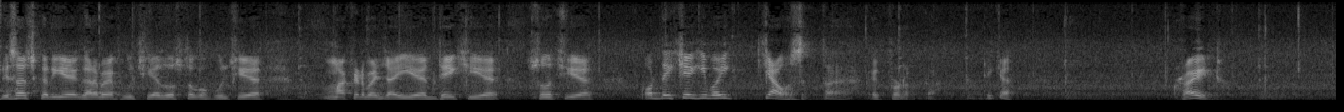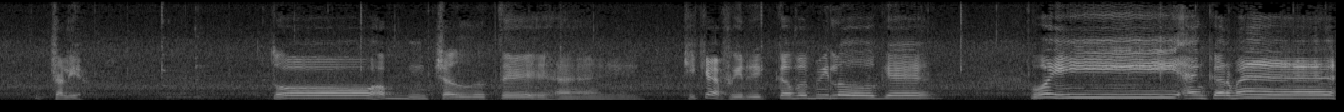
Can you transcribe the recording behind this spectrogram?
रिसर्च करिए, घर में पूछिए, दोस्तों को पूछिए, मार्केट में जाइए, देखिए, सोचिए और देखिए कि भाई क्या हो सकता है एक प्रोडक्ट का। ठीक है? राइट चलिए। तो हम चलते हैं। ठीक है? फिर कब मिलोगे? वही एंकर में।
